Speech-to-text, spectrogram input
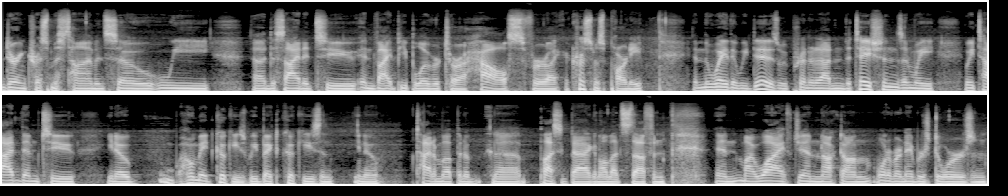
during Christmas time, and so we uh, decided to invite people over to our house for like a Christmas party. And the way that we did is we printed out invitations and we we tied them to you know homemade cookies. We baked cookies and you know tied them up in a, in a plastic bag and all that stuff. And and my wife Jen knocked on one of our neighbor's doors and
